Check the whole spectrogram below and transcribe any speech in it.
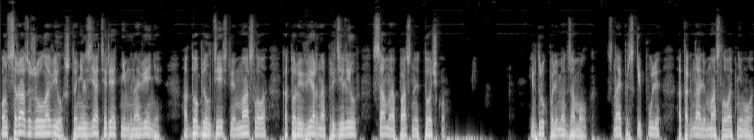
он сразу же уловил, что нельзя терять ни мгновения, одобрил действие Маслова, который верно определил самую опасную точку. И вдруг пулемет замолк. Снайперские пули отогнали Маслова от него.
